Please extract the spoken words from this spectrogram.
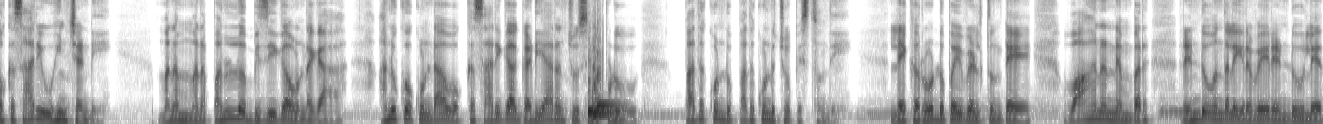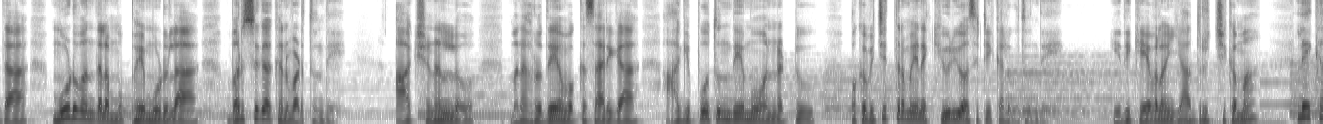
ఒకసారి ఊహించండి. మనం మన పనుల్లో బిజీగా ఉండగా అనుకోకుండా ఒక్కసారిగా గడియారం చూసినప్పుడు పదకొండు పదకొండు చూపిస్తుంది. లేక రోడ్డుపై వెళ్తుంటే వాహనం నెంబర్ రెండు వందల ఇరవై రెండు లేదా మూడు వందల ముప్పై మూడులా వరుసగా కనబడుతుంది. ఆ క్షణంలో మన హృదయం ఒక్కసారిగా ఆగిపోతుందేమో అన్నట్టు ఒక విచిత్రమైన క్యూరియాసిటీ కలుగుతుంది. ఇది కేవలం యాదృచ్ఛికమా? లేక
